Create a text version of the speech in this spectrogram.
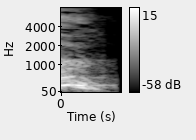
Oh!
